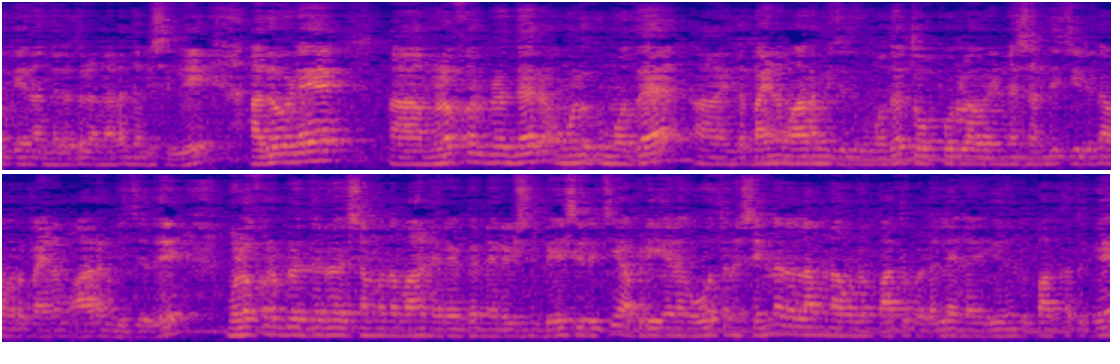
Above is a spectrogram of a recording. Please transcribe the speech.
இந்தியன் அந்த இடத்துல நடந்துன்னு சொல்லி. அதோட முலஃபர் பிரதர் உங்களுக்கு முத இந்த பயணம் ஆரம்பிச்சதுக்கு முத தோப்பூர்ல அவர் என்ன சந்திச்சுட்டு தான் அவர் பயணம் ஆரம்பிச்சது. முலஃபர் பிரதர் சம்பந்தமாக நிறைய பேர் நிறைய விஷயம் பேசிருச்சு அப்படி எனக்கு ஒருத்தனை சின்னதெல்லாம் நான் ஒன்றும் பார்த்துப்படல. எனக்கு இருந்து பார்க்கறதுக்கு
